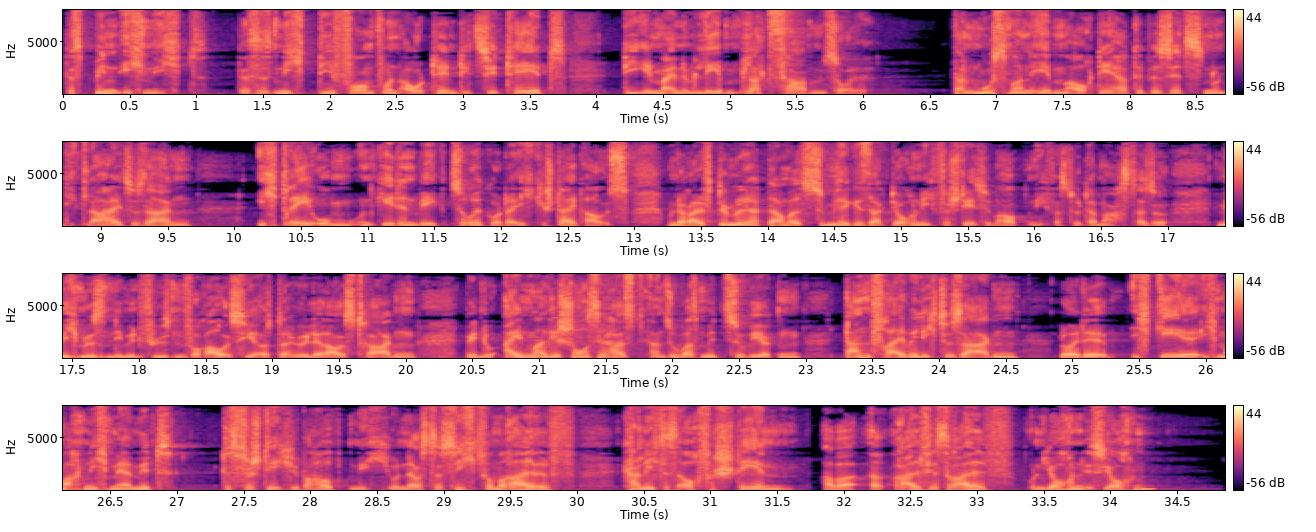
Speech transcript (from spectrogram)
das bin ich nicht. Das ist nicht die Form von Authentizität, die in meinem Leben Platz haben soll. Dann muss man eben auch die Härte besitzen und die Klarheit zu sagen, ich drehe um und gehe den Weg zurück oder ich steige aus. Und der Ralf Dümmel hat damals zu mir gesagt, Jochen, ich verstehe es überhaupt nicht, was du da machst. Also mich müssen die mit Füßen voraus hier aus der Höhle raustragen. Wenn du einmal die Chance hast, an sowas mitzuwirken, dann freiwillig zu sagen, Leute, ich gehe, ich mache nicht mehr mit, das verstehe ich überhaupt nicht. Und aus der Sicht vom Ralf kann ich das auch verstehen. Aber Ralf ist Ralf und Jochen ist Jochen.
